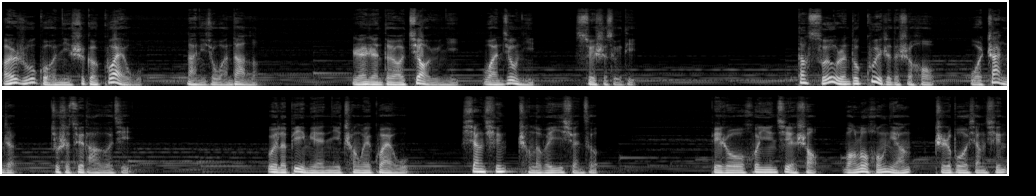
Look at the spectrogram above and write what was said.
而如果你是个怪物，那你就完蛋了，人人都要教育你、挽救你，随时随地。当所有人都跪着的时候，我站着就是罪大恶极。为了避免你成为怪物，相亲成了唯一选择，比如婚姻介绍、网络红娘、直播相亲。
